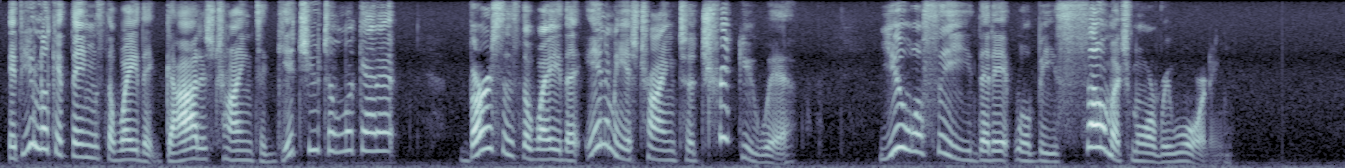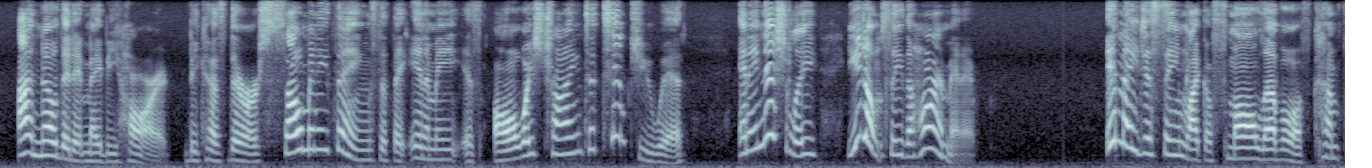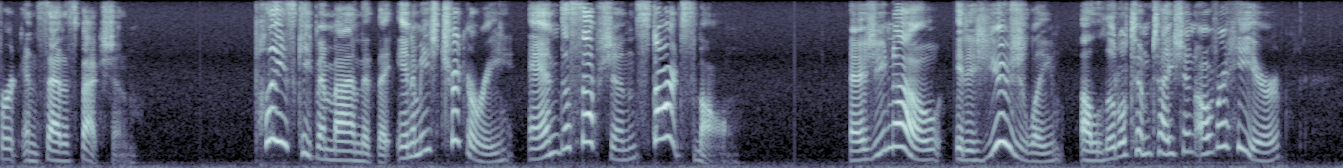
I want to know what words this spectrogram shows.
If you look at things the way that God is trying to get you to look at it versus the way the enemy is trying to trick you with, you will see that it will be so much more rewarding. I know that it may be hard because there are so many things that the enemy is always trying to tempt you with. And initially, you don't see the harm in it. It may just seem like a small level of comfort and satisfaction. Please keep in mind that the enemy's trickery and deception start small. As you know, it is usually a little temptation over here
